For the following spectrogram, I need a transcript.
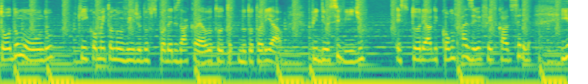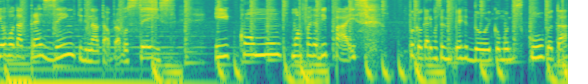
Todo mundo que comentou no vídeo dos poderes da Cleo, do, do tutorial, pediu esse vídeo, esse tutorial de como fazer o efeito calda de sereia. E eu vou dar presente de Natal para vocês e como uma oferta de paz, porque eu quero que vocês me perdoem como desculpa, tá?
